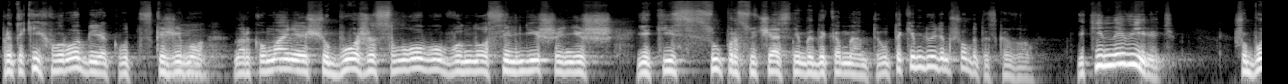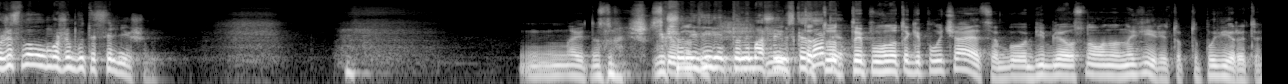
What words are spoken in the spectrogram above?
при такій хворобі, як, от, скажімо, наркоманія, що Боже Слово, воно сильніше, ніж якісь суперсучасні медикаменти. От таким людям що би ти сказав? Які не вірять, що Боже Слово може бути сильнішим. Навіть не знаю, що Якщо не вірять, то нема що їм сказати? Та, то, типу, воно так і виходить, бо Біблія основана на вірі, тобто повірити.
